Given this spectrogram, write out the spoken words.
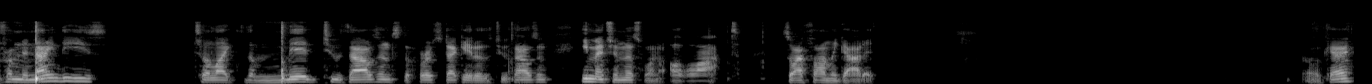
from the 90s to like the mid 2000s, the first decade of the 2000s, he mentioned this one a lot. So I finally got it. Okay.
